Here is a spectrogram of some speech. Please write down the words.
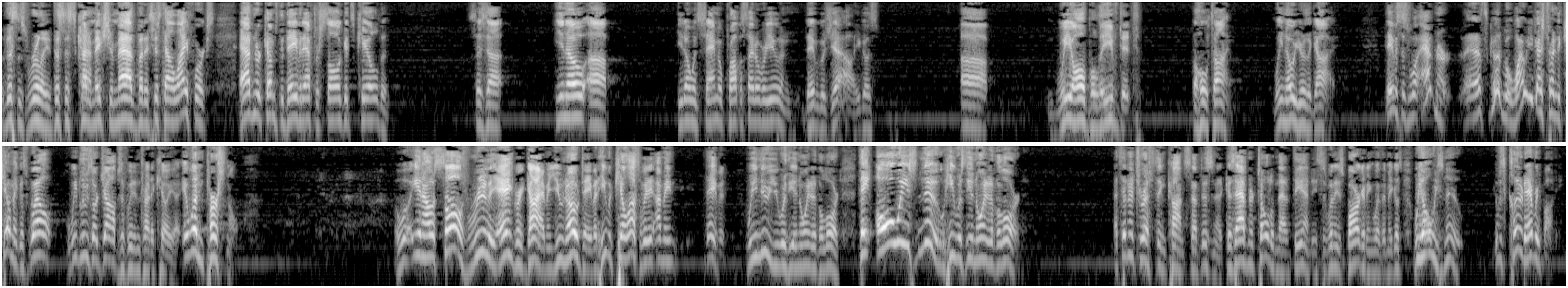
this is really, this just kind of makes you mad, but it's just how life works. Abner comes to David after Saul gets killed and says, uh, you know, uh, you know when Samuel prophesied over you? And David goes, yeah. He goes, uh, we all believed it the whole time. We know you're the guy. David says, well, Abner, that's good, but why were you guys trying to kill me? He goes, well, we'd lose our jobs if we didn't try to kill you. It wasn't personal. Well, you know, Saul's really angry guy. I mean, you know, David, he would kill us. We, I mean, David, we knew you were the anointed of the Lord. They always knew he was the anointed of the Lord. That's an interesting concept, isn't it? Because Abner told him that at the end. He says, when he was bargaining with him, he goes, we always knew. It was clear to everybody.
